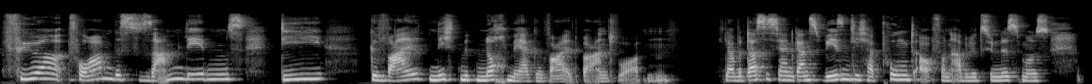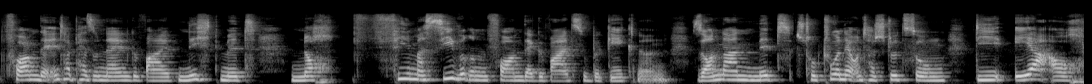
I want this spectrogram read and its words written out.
für Formen des Zusammenlebens, die Gewalt nicht mit noch mehr Gewalt beantworten. Ich glaube, das ist ja ein ganz wesentlicher Punkt auch von Abolitionismus. Formen der interpersonellen Gewalt nicht mit noch viel massiveren Formen der Gewalt zu begegnen, sondern mit Strukturen der Unterstützung, die eher auch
